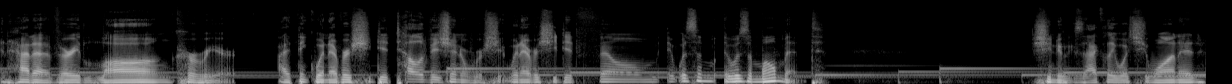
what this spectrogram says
and had a very long career I think whenever she did television or whenever she did film it was a it was a moment she knew exactly what she wanted.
